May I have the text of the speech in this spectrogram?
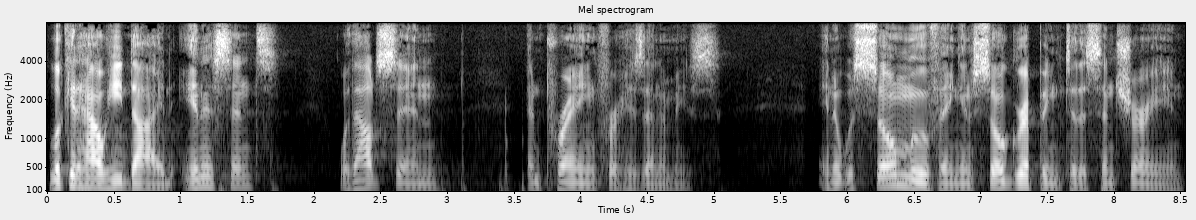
Look at how he died innocent without sin and praying for his enemies. And it was so moving and so gripping to the centurion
